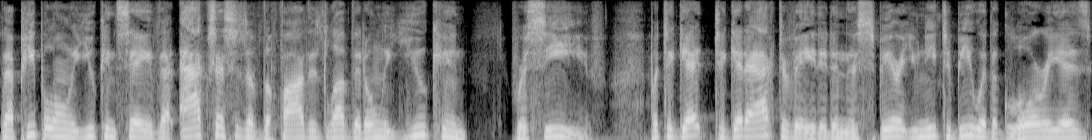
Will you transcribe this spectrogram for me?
that people only you can save, that accesses of the Father's love that only you can receive. But to get to get activated in the spirit, you need to be where the glory is.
